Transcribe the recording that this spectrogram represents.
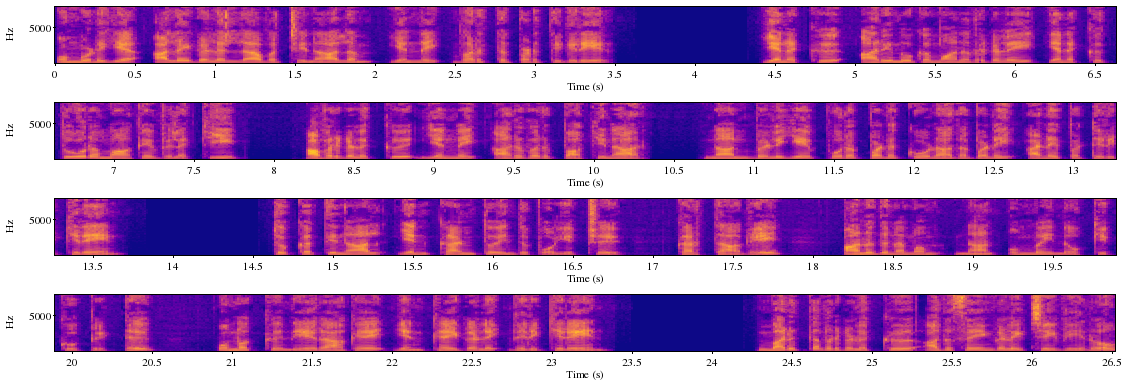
உம்முடைய அலைகளெல்லாவற்றினாலும் என்னை வருத்தப்படுத்துகிறீர். எனக்கு அறிமுகமானவர்களை எனக்கு தூரமாக விலக்கி அவர்களுக்கு என்னை அருவருப்பாக்கினார். நான் வெளியே புறப்படக்கூடாதபடி அணைப்பட்டிருக்கிறேன். துக்கத்தினால் என் கண் தொய்ந்து போயிற்று. கர்த்தாவே அனுதினமும் நான் உம்மை நோக்கிக் கூப்பிட்டு உமக்கு நேராக என் கைகளை விரிக்கிறேன். மறுத்தவர்களுக்கு அதிசயங்களைச் செய்வீரோ?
